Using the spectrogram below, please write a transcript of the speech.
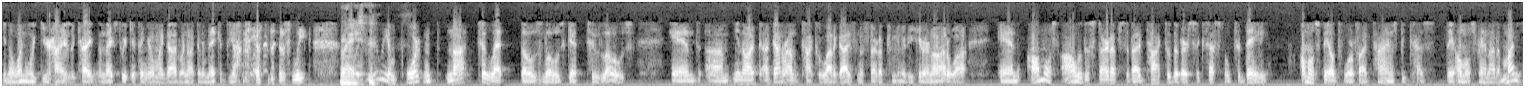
you know, one week you're high as a kite, and the next week you think, "Oh my God, we're not going to make it beyond the end of this week." Right. So it's really important not to let those lows get to lows. And, um, you know, I've, I've gone around and talked to a lot of guys in the startup community here in Ottawa, and almost all of the startups that I've talked to that are successful today almost failed four or five times because they almost ran out of money.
